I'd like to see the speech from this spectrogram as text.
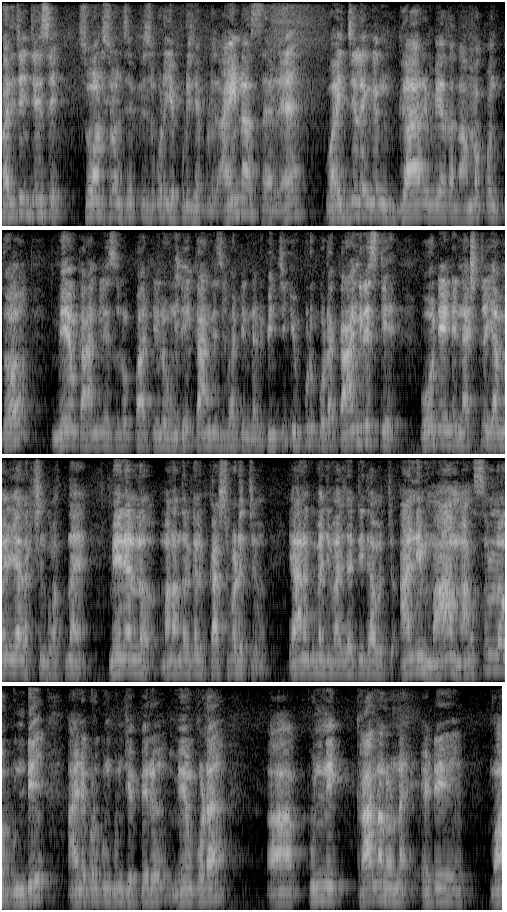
పరిచయం చేసి సోన్ సోన్ చెప్పేసి కూడా ఎప్పుడు చెప్పలేదు. అయినా సరే వైద్యలింగం గారి మీద నమ్మకంతో మేము కాంగ్రెస్ పార్టీలో ఉండి కాంగ్రెస్ పార్టీని నడిపించి ఇప్పుడు కూడా కాంగ్రెస్కి ఓటేంటి నెక్స్ట్ ఎమ్మెల్యే ఎలక్షన్కి వస్తున్నాయి. మే నెలలో మనందరం కలిపి కష్టపడచ్చు. యానకు మంచి మెజార్టీ తేవచ్చు అని మా మనసుల్లో ఉండి ఆయన కూడా కొన్ని కొన్ని చెప్పారు. మేము కూడా కొన్ని కారణాలు ఉన్నాయి. ఏంటి? మామూలు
